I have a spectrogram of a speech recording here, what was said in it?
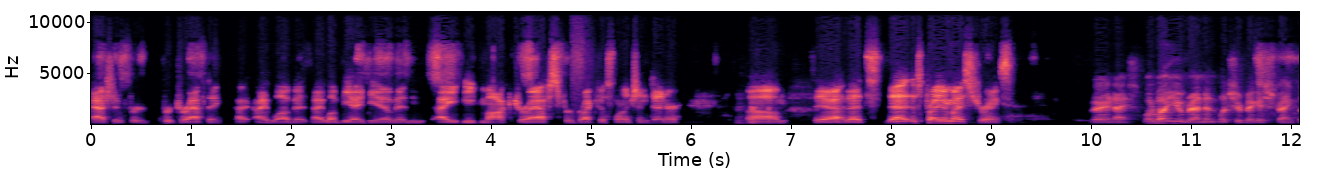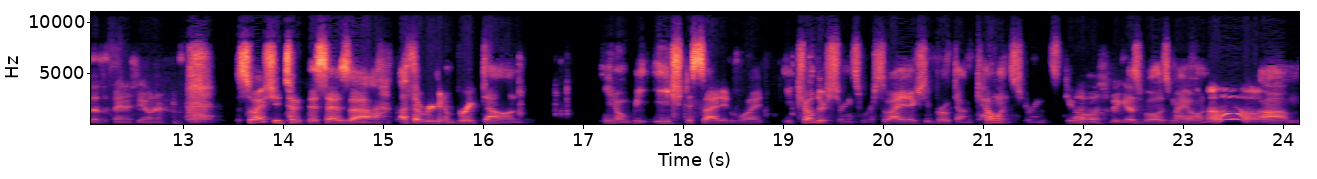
passion for for drafting. I, I love it. I love the idea of it, and I eat mock drafts for breakfast, lunch, and dinner. Um, so yeah, that's that. It's probably my strength. Very nice. What about you, Brendan? What's your biggest strength as a fantasy owner? So I actually took this as uh, I thought we were going to break down. You know, we each decided what each other's strengths were. So I actually broke down Kellen's strengths too, Oh, this will be good. as well as my own. Oh, Um,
